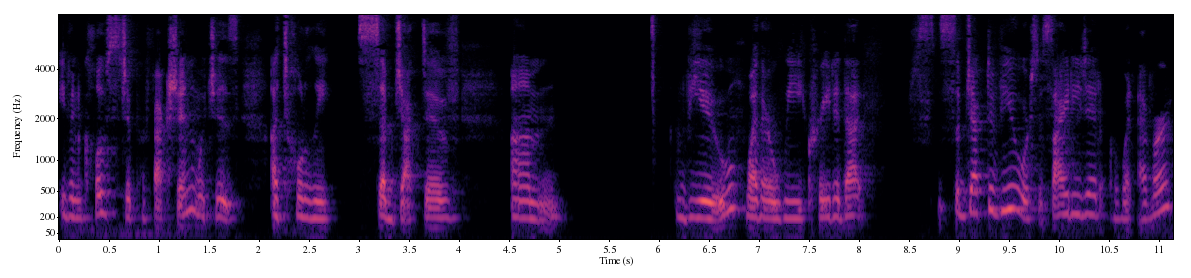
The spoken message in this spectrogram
even close to perfection, which is a totally subjective um, view, whether we created that subjective view or society did or whatever,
